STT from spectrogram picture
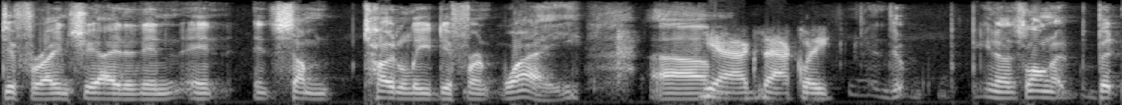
differentiate it in, in, in some totally different way. Um, yeah, exactly. You know, as long but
